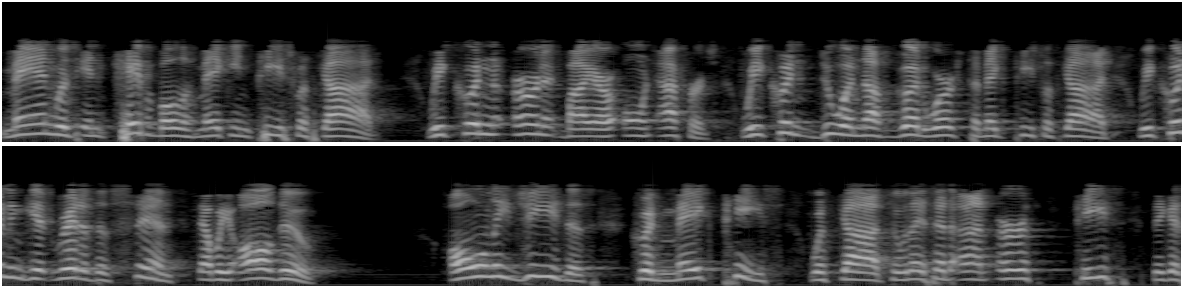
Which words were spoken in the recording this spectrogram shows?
man was incapable of making peace with God. We couldn't earn it by our own efforts. We couldn't do enough good works to make peace with God. We couldn't get rid of the sin that we all do. Only Jesus could make peace with God. So they said on earth, peace, because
